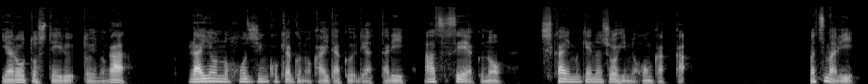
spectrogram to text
やろうとしているというのが、ライオンの法人顧客の開拓であったり、アース製薬の歯科医向けの商品の本格化。まあ、つまり、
